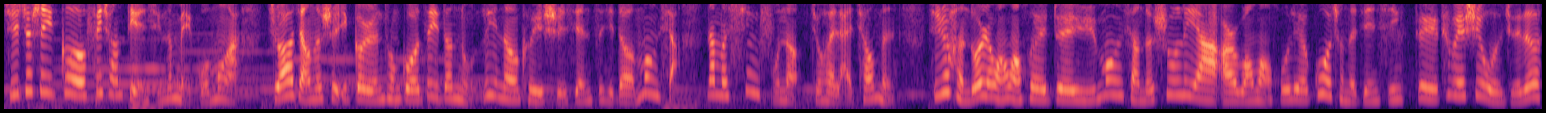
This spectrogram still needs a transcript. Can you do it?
其实这是一个非常典型的美国梦啊，主要讲的是一个人通过自己的努力呢，可以实现自己的梦想，那么幸福呢就会来敲门。其实很多人往往会对于梦想的树立啊，而往往忽略过程的艰辛。对，特别是我觉得，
